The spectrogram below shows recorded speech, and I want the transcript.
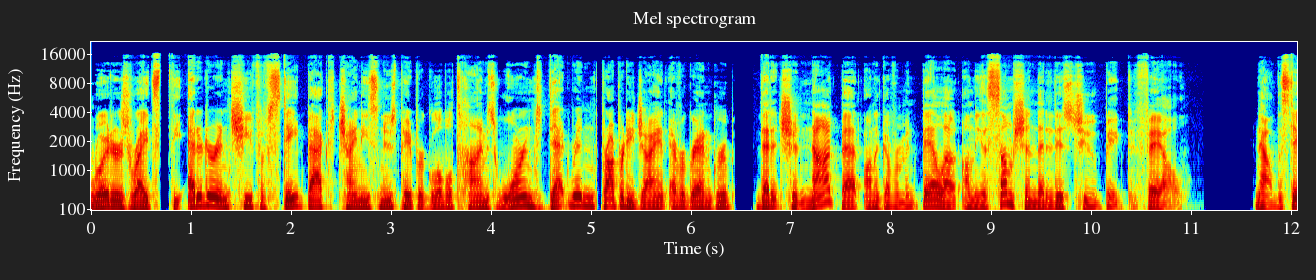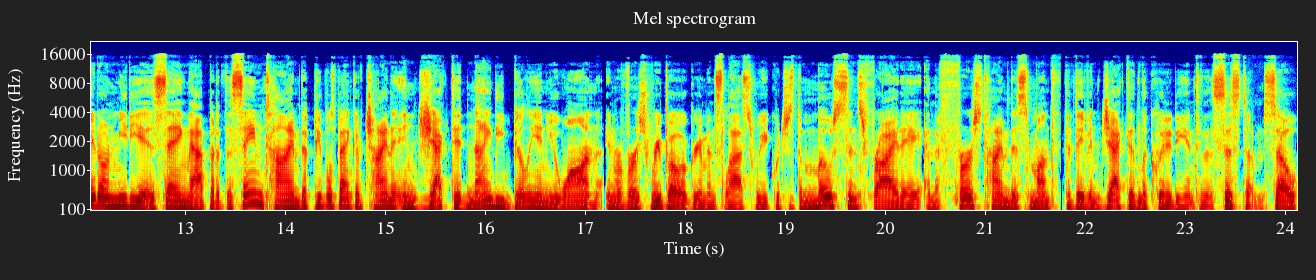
Reuters writes the editor in chief of state backed Chinese newspaper Global Times warned debt ridden property giant Evergrande Group that it should not bet on a government bailout on the assumption that it is too big to fail. Now, the state owned media is saying that, but at the same time, the People's Bank of China injected 90 billion yuan in reverse repo agreements last week, which is the most since Friday and the first time this month that they've injected liquidity into the system. So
